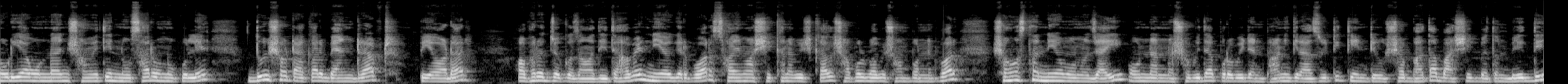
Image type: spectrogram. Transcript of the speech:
নড়িয়া উন্নয়ন সমিতি নুসার অনুকূলে দুইশো টাকার ব্যাংক ড্রাফট পে অর্ডার অফারের যোগ্য জমা দিতে হবে। নিয়োগের পর ছয় মাস শিক্ষানবিষ্কাল সফলভাবে সম্পন্নের পর সংস্থার নিয়ম অনুযায়ী অন্যান্য সুবিধা প্রভিডেন্ট ফান্ড গ্রাজুইটি তিনটি উৎসব ভাতা, বার্ষিক বেতন বৃদ্ধি,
